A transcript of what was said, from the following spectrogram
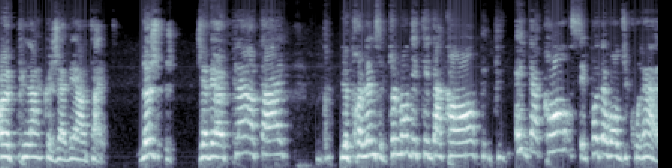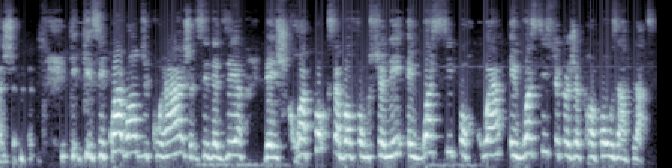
un plan que j'avais en tête. Là, j'avais un plan en tête. Le problème, c'est que tout le monde était d'accord. Être d'accord, c'est pas d'avoir du courage. C'est quoi avoir du courage? C'est de dire, ben, je crois pas que ça va fonctionner et voici pourquoi et voici ce que je propose en place.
